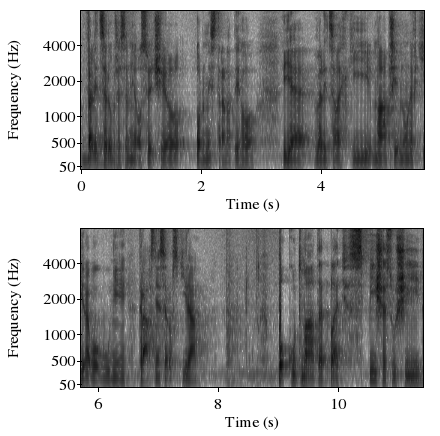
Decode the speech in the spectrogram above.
Velice dobře se mě osvědčil od mistra Natyho. Je velice lehký, má příjemnou nevtíravou vůni, krásně se roztírá. Pokud máte pleť spíše suší,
